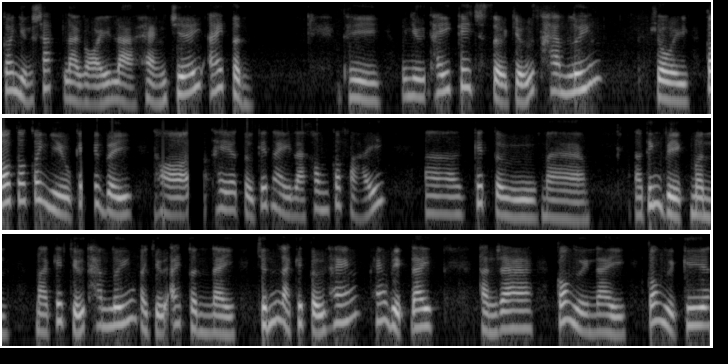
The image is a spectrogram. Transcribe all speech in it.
Có những sách là gọi là hạn chế ái tình. Thì như thấy cái sự chữ tham luyến rồi có có có nhiều cái vị họ theo từ cái này là không có phải à, cái từ mà à, tiếng Việt mình mà cái chữ tham luyến và chữ ái tình này chính là cái từ Hán Hán Việt đây. Thành ra có người này có người kia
